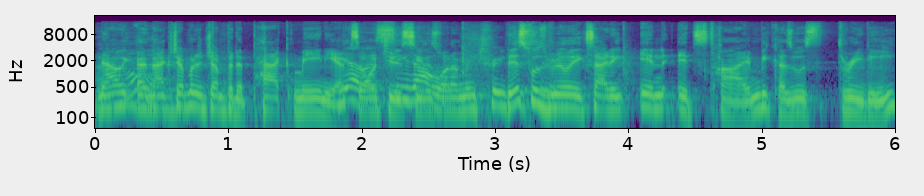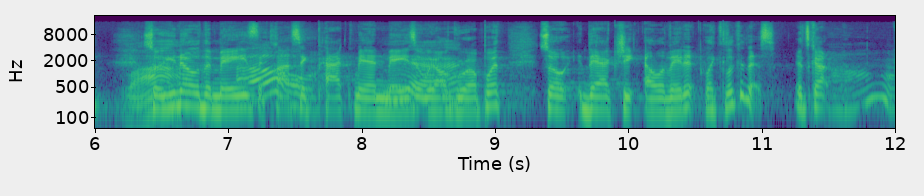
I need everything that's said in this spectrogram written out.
Now, and Oh. actually I'm gonna jump into Pac-Mania, Yeah, so I let's want you to see see that this one. I'm intrigued This to was see it. really exciting in its time because it was 3D. So you know the maze, the Oh. classic Pac-Man maze that we all grew up with. So they actually elevate it. Like, look at this. It's got Oh.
